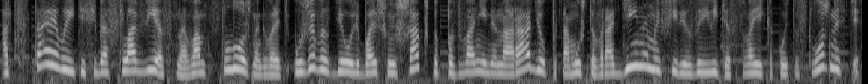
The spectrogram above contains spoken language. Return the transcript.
отстаиваете себя словесно, вам сложно говорить. Уже вы сделали большой шаг, что позвонили на радио, потому что в радийном эфире заявить о своей какой-то сложности,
